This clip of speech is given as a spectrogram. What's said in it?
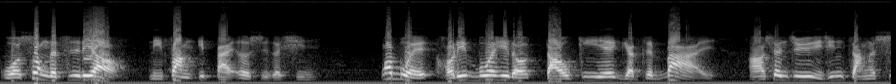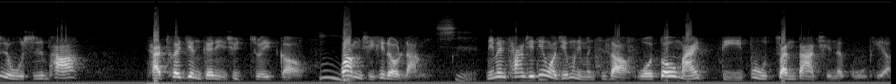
我送的资料，你放一百二十个心。我不会和你买迄个倒机的业绩卖啊，甚至于已经涨了四五十趴，才推荐给你去追高。我唔是迄个人。是。你们长期听我节目，你们知道，我都买底部赚大钱的股票。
